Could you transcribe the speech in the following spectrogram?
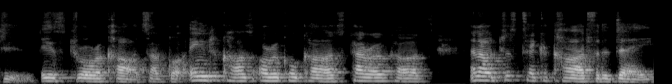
do is draw a card. So I've got angel cards, oracle cards, tarot cards, and I'll just take a card for the day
